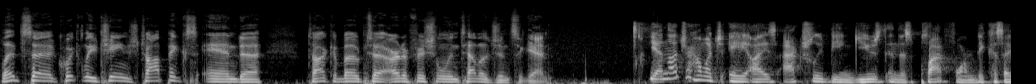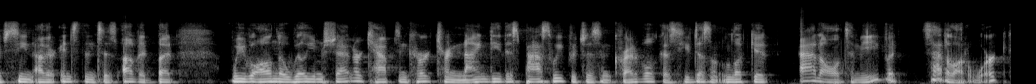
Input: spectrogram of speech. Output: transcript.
let's uh, quickly change topics and uh, talk about uh, artificial intelligence again yeah, I'm not sure how much AI is actually being used in this platform because I've seen other instances of it. But we all know William Shatner, Captain Kirk, turned 90 this past week, which is incredible because he doesn't look it at all to me, but he's had a lot of work.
